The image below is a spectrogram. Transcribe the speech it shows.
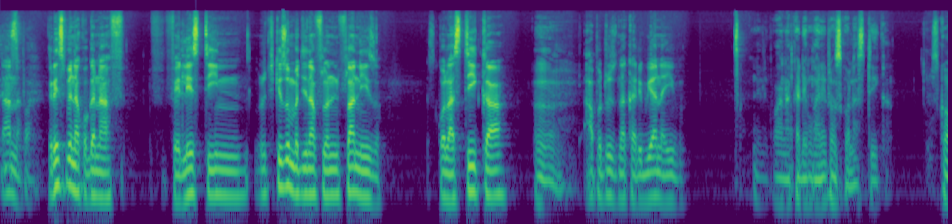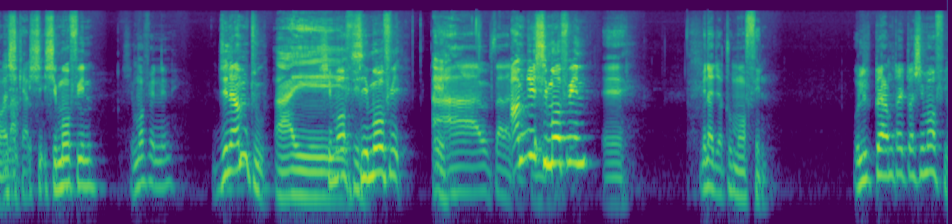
Sana. Nakwaga na felestin unachukizo majina fulani fulani hizo? Skolastika hapo tu zinakaribiana hivyo. Nilikuwa na kadem kanaitwa scholastica? Scholar. Shimofin. Nini? Jina ya mtu? Ai. Shimofi. shimofin. Ah, amjui shimofin? Eh. mi najua tu mofin ulitoa mtaitwa shimofi?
